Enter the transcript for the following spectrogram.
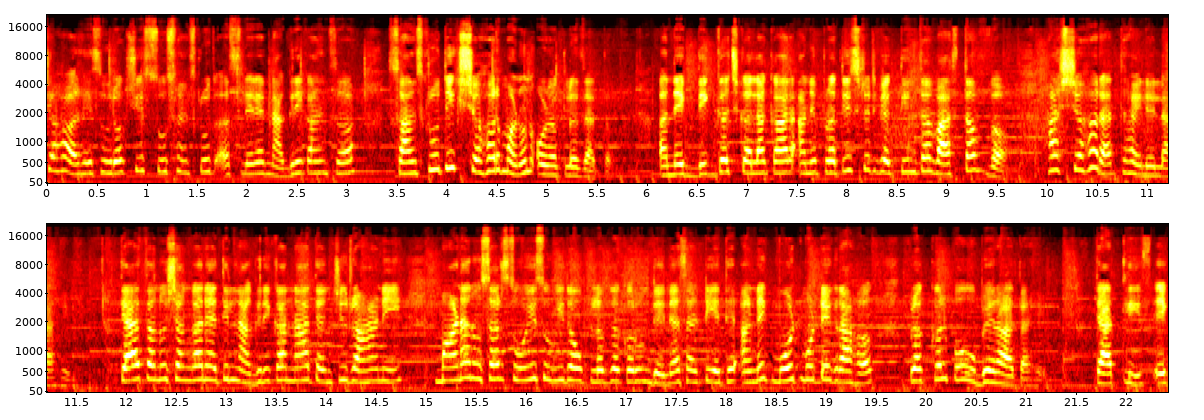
शहर हे सुरक्षित सुसंस्कृत असलेल्या नागरिकांचं सांस्कृतिक शहर म्हणून ओळखलं जातं. अनेक दिग्गज कलाकार आणि प्रतिष्ठित व्यक्तींचं वास्तव्य हा शहरात राहिलेला आहे. त्याच अनुषंगाने येथील नागरिकांना त्यांची राहणी मानानुसार सोयी सुविधा उपलब्ध करून देण्यासाठी येथे अनेक मोठमोठे ग्राहक प्रकल्प उभे राहत आहे. त्यातलीच एक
